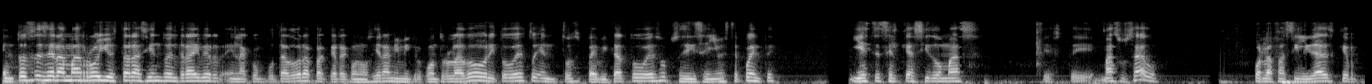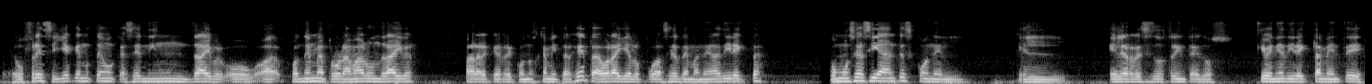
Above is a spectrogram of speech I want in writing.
Entonces era más rollo estar haciendo el driver en la computadora para que reconociera mi microcontrolador y todo esto. Entonces para evitar todo eso pues, se diseñó este puente. Y este es el que ha sido más este, más usado por las facilidades que ofrece, ya que no tengo que hacer ningún driver o ponerme a programar un driver para que reconozca mi tarjeta. Ahora ya lo puedo hacer de manera directa, como se hacía antes con el, el, el RC232, que venía directamente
